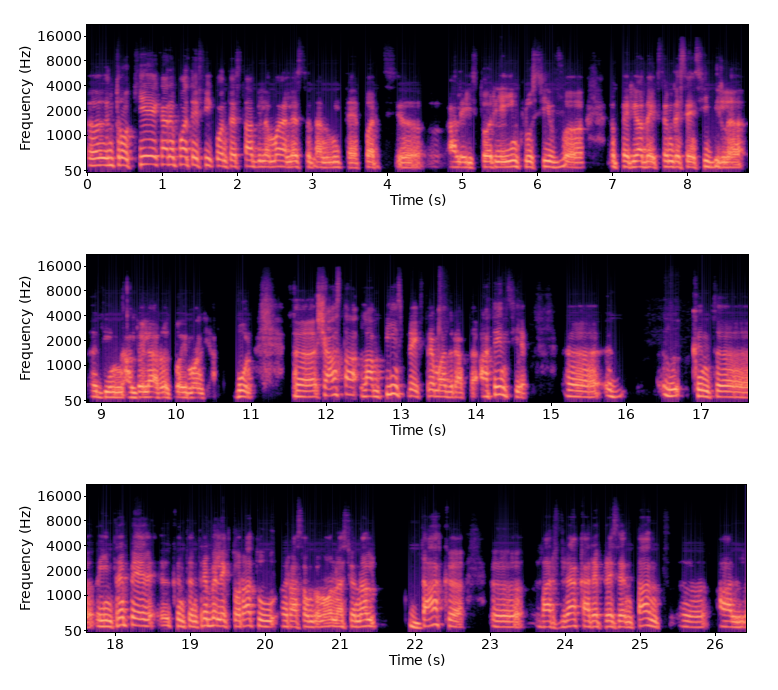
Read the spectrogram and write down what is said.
Uh, într-o cheie care poate fi contestabilă, mai ales în anumite părți uh, ale istoriei, inclusiv uh, perioada extrem de sensibilă din al doilea război mondial. Bun. Și asta l-a împins spre extrema dreaptă. Atenție! Când îi întrebe, când întrebe electoratul Rassemblement Național dacă l-ar vrea ca reprezentant al.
